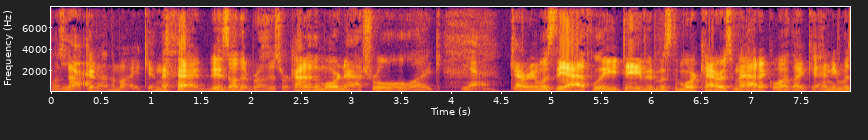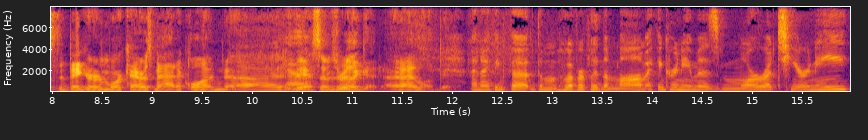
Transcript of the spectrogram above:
was not good on the mic, and that his other brothers were kind of the more natural. Like, Yeah. Gary was the athlete, David was the more charismatic one, like, and he was the bigger and more charismatic one. Uh, yeah. Yeah. so it was really good. I, I loved it. and i think the, the whoever played the mom i think her name is maura tierney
